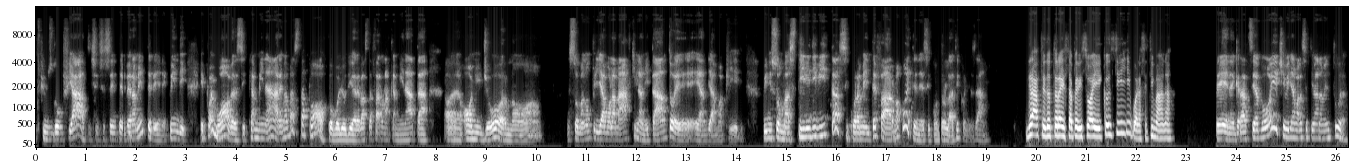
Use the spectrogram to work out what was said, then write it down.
più sgonfiati, ci si sente veramente bene, quindi e poi muoversi, camminare, ma basta poco, voglio dire, basta fare una camminata eh, ogni giorno, insomma non pigliamo la macchina ogni tanto e, e andiamo a piedi. Quindi insomma stili di vita, sicuramente farmaco e tenersi controllati con gli esami. Grazie dottoressa per i suoi consigli, buona settimana. Bene, grazie a voi e ci vediamo alla settimana avventura.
